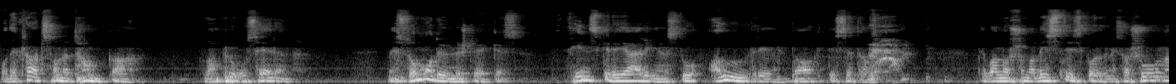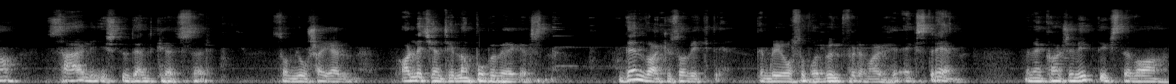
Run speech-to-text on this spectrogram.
Og det er klart sånne tanker var provoserende. Men så må det understrekes. Finske regjeringen sto aldri bak disse tankene. Det var nasjonalistiske organisasjoner, særlig i studentkretser, som gjorde seg gjeldende. Alle kjente til Lappo-bevegelsen. Den var ikke så viktig. Den ble jo også forbudt, for den var jo ekstrem. Men den kanskje viktigste var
